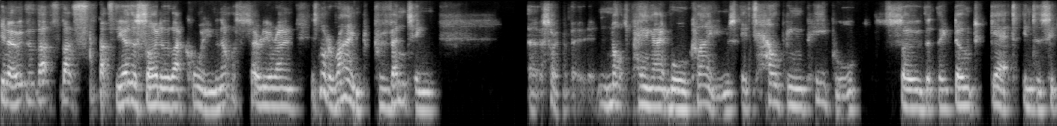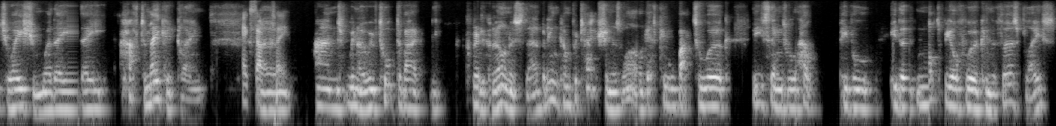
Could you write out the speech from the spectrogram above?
you know, that's that's that's the other side of that coin. Not necessarily around. It's not around preventing. Uh, sorry, not paying out more claims. It's helping people so that they don't get into a situation where they they have to make a claim. Exactly. Um, and you know, we've talked about the critical illness there, but income protection as well gets people back to work. These things will help people either not be off work in the first place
